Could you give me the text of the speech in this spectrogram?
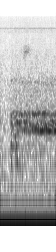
one, folks.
